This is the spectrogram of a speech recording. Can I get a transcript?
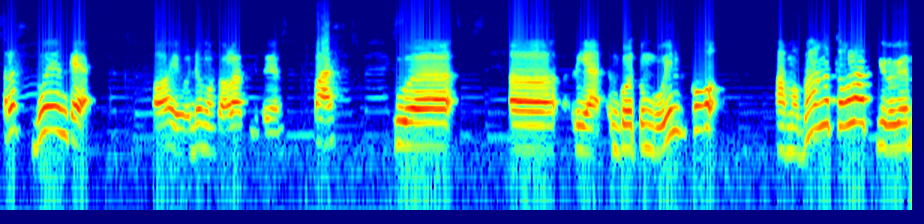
Terus gue yang kayak oh ya udah mau sholat gitu ya. Pas gue uh, lihat gue tungguin kok lama banget sholat? Gitu kan.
